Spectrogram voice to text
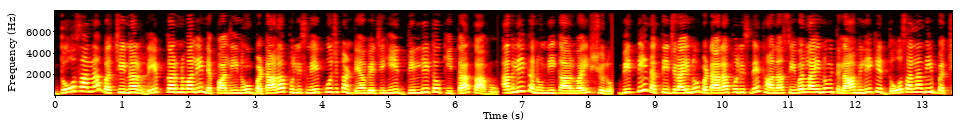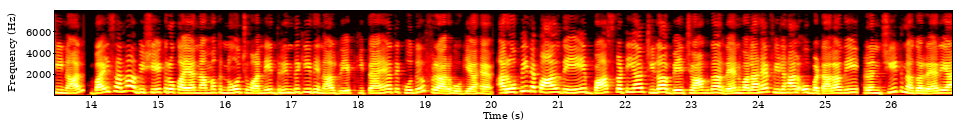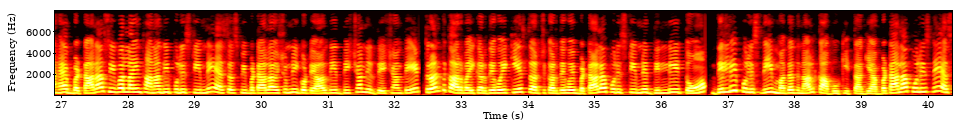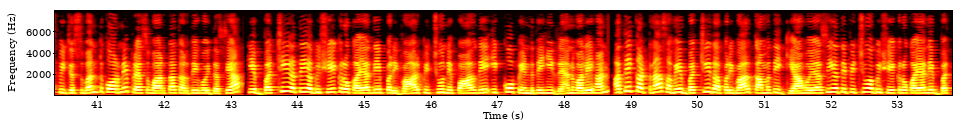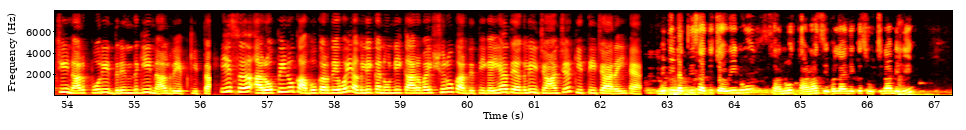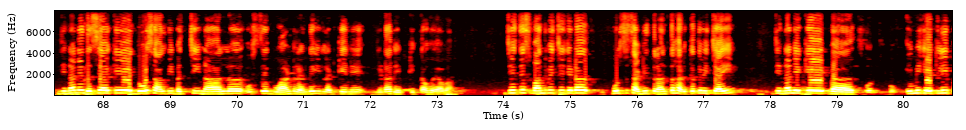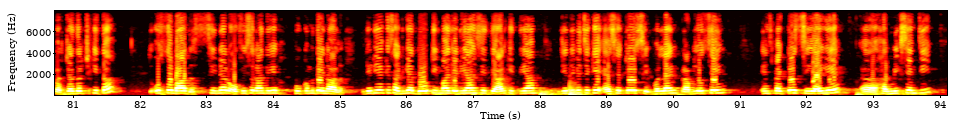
2 ਸਾਲਾਂ ਬੱਚੀ ਨਾਲ ਰੇਪ ਕਰਨ ਵਾਲੀ ਨੇਪਾਲੀ ਨੂੰ ਬਟਾਲਾ ਪੁਲਿਸ ਨੇ ਕੁਝ ਘੰਟਿਆਂ ਵਿੱਚ ਹੀ ਦਿੱਲੀ ਤੋਂ ਕੀਤਾ ਕਾਬੂ। ਅਗਲੀ ਕਾਨੂੰਨੀ ਕਾਰਵਾਈ ਸ਼ੁਰੂ। ਬੀਤੀ 29 ਜੁਲਾਈ ਨੂੰ ਬਟਾਲਾ ਪੁਲਿਸ ਦੇ ਥਾਣਾ ਸਿਵਲ ਲਾਈਨ ਨੂੰ ਇਤਲਾਹ ਮਿਲੀ ਕਿ 2 ਸਾਲਾਂ ਦੀ ਬੱਚੀ ਨਾਲ 22 ਸਾਲਾ ਅਭਿਸ਼ੇਕ ਰੋਕਾਇਆ ਨਾਮਕ ਨੌਜਵਾਨ ਨੇ ਦਰਿੰਦਗੀ ਦੇ ਨਾਲ ਰੇਪ ਕੀਤਾ ਹੈ ਅਤੇ ਖੁਦ ਫਰਾਰ ਹੋ ਗਿਆ ਹੈ। ਆਰੋਪੀ ਨੇਪਾਲ ਦੇ ਬਾਸਕਟਿਆ ਜ਼ਿਲ੍ਹਾ ਬੇਜਾਗ ਦਾ ਰਹਿਣ ਵਾਲਾ ਹੈ। ਫਿਲਹਾਲ ਉਹ ਬਟਾਲਾ ਦੇ ਰਣਜੀਤ ਨਗਰ ਰਹਿ ਰਿਹਾ ਹੈ। ਬਟਾਲਾ ਸਿਵਲ ਲਾਈਨ ਥਾਣਾ ਦੀ ਪੁਲਿਸ ਟੀਮ ਨੇ ਐਸਐਸਪੀ ਬਟਾਲਾ ਅਸ਼ਮਨੀ ਗੋਟਿਆਲ ਦੇ ਦਿਸ਼ਾ ਨਿਰਦੇਸ਼ਾਂ ਤੇ ਤੁਰੰਤ ਕਾਰਵਾਈ ਕਰਦੇ ਹੋਏ ਕੇਸ ਦਰਜ ਕਰਦੇ ਹੋਏ ਬਟਾਲਾ ਪੁਲਿਸ ਟੀਮ ਨੇ ਦਿੱਲੀ ਤੋਂ ਦਿੱਲੀ ਪੁਲਿਸ ਦੀ ਮਦਦ ਨਾਲ ਕਾਬੂ ਕੀਤਾ ਗਿਆ। ਬਟਾਲਾ ਪੁਲਿਸ ਨੇ ਐਸਪੀ ਜਸਵੰਤ ਕੌਰ ਨੇ ਪ੍ਰੈਸ ਵਾਰਤਾ ਕਰਦੇ ਹੋਏ ਦੱਸਿਆ ਕਿ ਬੱਚੀ ਅਤੇ ਅਭਿਸ਼ੇਕ ਰੋਕਾਇਆ ਦੇ ਪਰਿਵਾਰ ਪਿੱਛੋਂ ਨੇਪਾਲ ਦੇ ਇੱਕੋ ਪਿੰਡ ਦੇ ਹੀ ਰਹਿਣ ਵਾਲੇ ਹਨ ਅਤੇ ਘਟਨਾ ਸਮੇਂ ਬੱਚੀ ਦਾ ਪਰਿਵਾਰ ਕੰਮ ਤੇ ਗਿਆ ਹੋਇਆ ਸੀ ਅਤੇ ਪਿੱਛੋਂ ਅਭਿਸ਼ੇਕ ਰੋਕਾਇਆ ਨੇ ਬੱਚੀ ਨਾਲ ਪੂਰੀ ਦਰਿੰਦਗੀ ਨਾਲ ਰੇਪ ਕੀਤਾ। ਇਸ ਆਰੋਪੀ ਨੂੰ ਕਾਬੂ ਕਰਦੇ ਹੋਏ ਅਗਲੀ ਕਾਨੂੰਨੀ ਕਾਰਵਾਈ ਸ਼ੁਰੂ ਕਰ ਦਿੱਤੀ ਗਈ ਹੈ ਤੇ ਅਗਲੀ ਜਾਂਚ ਕੀਤੀ ਜਾ ਰਹੀ ਹੈ। ਮਿਤੀ 29/7/24 ਨੂੰ ਸਾਨੂੰ ਥਾਣਾ ਸਿਵਲ ਲਾਈਨ ਇੱਕ ਸੂਚਨਾ ਮਿਲੀ ਜਿਨ੍ਹਾਂ ਨੇ ਦੱਸਿਆ ਕਿ 2 ਸਾਲ ਦੀ ਬੱਚੀ ਨਾਲ ਉਸਦੇ ਗੁਆਂਢ ਰਹਿੰਦੇ ਹੀ ਲੜਕੇ ਨੇ ਜਿਹੜਾ ਰੇਪ ਕੀਤਾ ਹੋਇਆ ਵਾ। ਜਿਸ ਦੇ ਸੰਬੰਧ ਵਿੱਚ ਜਿਹੜਾ ਪੁਲਿਸ ਸਾਡੀ ਤੁਰੰਤ ਹਰਕਤ ਵਿੱਚ ਆਈ, ਜਿਨ੍ਹਾਂ ਨੇ ਕਿ ਇਮੀਡੀਏਟਲੀ ਪਰਚਾ ਦਰਜ ਕੀਤਾ, ਤੇ ਉਸ ਤੋਂ ਬਾਅਦ ਸੀਨੀਅਰ ਆਫੀਸਰਾਂ ਦੇ ਹੁਕਮ ਦੇ ਨਾਲ ਜਿਹੜੀਆਂ ਕਿ ਸਾਡੀਆਂ ਦੋ ਟੀਮਾਂ ਜਿਹੜੀਆਂ ਅਸੀਂ ਤਿਆਰ ਕੀਤੀਆਂ, ਜਿਹਦੇ ਵਿੱਚ ਕਿ SHO civil line Prabhjot Singh inspector CIA Harmeet Singh ji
